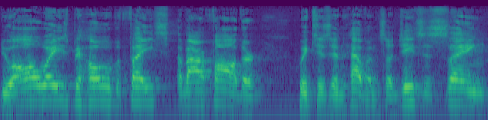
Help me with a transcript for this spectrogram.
do always behold the face of our Father which is in heaven. So Jesus is saying,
